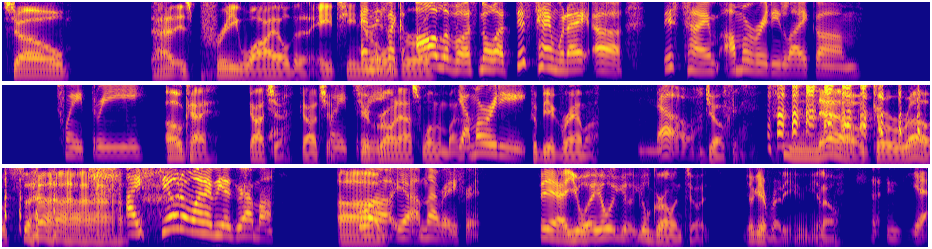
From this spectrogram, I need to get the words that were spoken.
So that is pretty wild that an eighteen year old. and it's like girl. all of us. No, at this time when I uh this time I'm already like um twenty three. okay. Gotcha. Yeah, Gotcha. So you're a grown ass woman by Yeah, I'm already Could be a grandma. no. Joking. no, gross. um, I still don't want to be a grandma. well, yeah, I'm not ready for it. yeah, you'll, you'll you'll you'll grow into it. You'll get ready. You know, Yeah.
